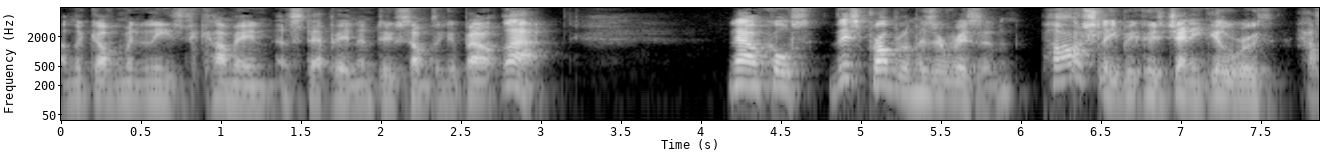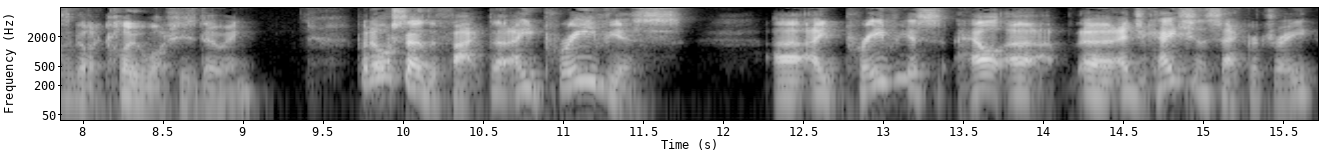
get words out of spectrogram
and the government needs to come in and step in and do something about that. Now, of course, this problem has arisen partially because Jenny Gilruth hasn't got a clue what she's doing, but also the fact that a previous uh, a previous health, uh, uh, education secretary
